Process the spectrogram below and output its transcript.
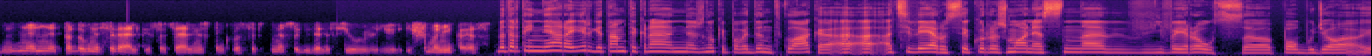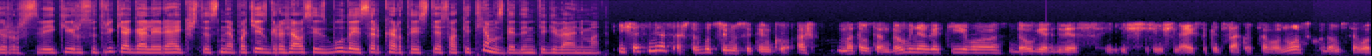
ne, ne, per daug nesivelti į socialinius tinklus ir nesu didelis jų išmanytojas. Bet ar tai nėra irgi tam tikra, nežinau kaip pavadinti, klaka atsivėrusi, kur žmonės na, įvairaus pobūdžio ir sveiki ir sutrikę gali reikštis ne pačiais gražiausiais būdais ir kartais tiesiog kitiems gadinti gyvenimą. Iš esmės, aš turbūt su jumis sutinku. Aš matau ten daug negatyvo, daug erdvės iš, išleisti, kaip sakot, savo nuoskaudom, savo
